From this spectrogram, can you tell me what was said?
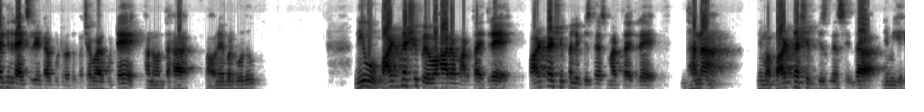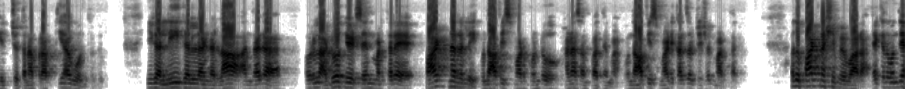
ಹಾಕಿದ್ರೆ ಆಕ್ಸಿಡೆಂಟ್ ಆಗ್ಬಿಟ್ಟಿರೋದು ಬಚಾವಾಗ್ಬಿಟ್ಟೆ ಅನ್ನುವಂತಹ ಭಾವನೆ ಬರ್ಬೋದು. ನೀವು ಪಾರ್ಟ್ನರ್ಶಿಪ್ ವ್ಯವಹಾರ ಮಾಡ್ತಾ ಇದ್ರೆ ಪಾರ್ಟ್ನರ್ಶಿಪ್ ಅಲ್ಲಿ ಬಿಸ್ನೆಸ್ ಮಾಡ್ತಾ ಇದ್ರೆ, ಧನ ನಿಮ್ಮ ಪಾರ್ಟ್ನರ್ಶಿಪ್ ಬಿಸ್ನೆಸ್ ಇಂದ ನಿಮಗೆ ಹೆಚ್ಚು ಧನ ಪ್ರಾಪ್ತಿ ಆಗುವಂಥದ್ದು. ಈಗ ಲೀಗಲ್ ಅಂಡ್ ಲಾ ಅಂದಾಗ ಅವರೆಲ್ಲ ಅಡ್ವೊಕೇಟ್ಸ್ ಏನ್ ಮಾಡ್ತಾರೆ ಪಾರ್ಟ್ನರ್ ಅಲ್ಲಿ ಒಂದು ಆಫೀಸ್ ಮಾಡಿಕೊಂಡು ಹಣ ಸಂಪಾದನೆ ಮಾಡಿ ಒಂದು ಆಫೀಸ್ ಮಾಡಿ ಕನ್ಸಲ್ಟೇಷನ್ ಮಾಡ್ತಾರೆ. ಅದು ಪಾರ್ಟ್ನರ್ಶಿಪ್ ವ್ಯವಹಾರ. ಯಾಕಂದ್ರೆ ಒಂದೇ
